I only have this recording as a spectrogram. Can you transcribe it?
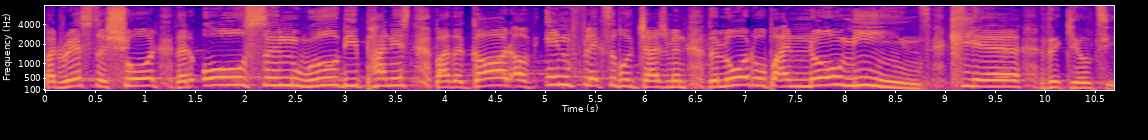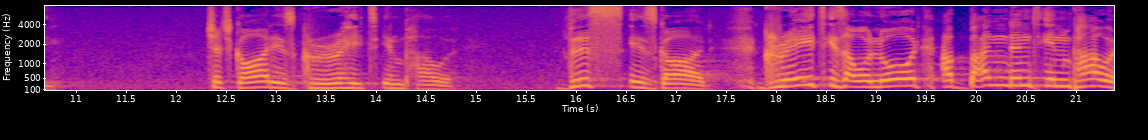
But rest assured that all sin will be punished by the God of inflexible judgment. The Lord will by no means clear the guilty. Church, God is great in power. This is God. Great is our Lord, abundant in power.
